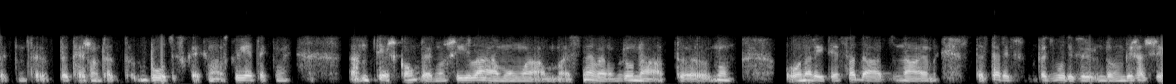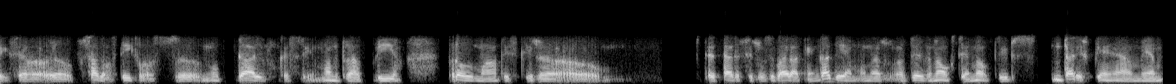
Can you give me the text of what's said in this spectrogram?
te, te, te tiešām tāda būtiska ekonomiska ietekme. Tieši konkrēti no šī lēmuma mēs nevaram runāt, nu, un arī tie sadārdzinājumi. Tas tarifs pēc būtības ir, domāju, bija atšķirīgs jau, jau sadals tīklos, nu, daļu, kas arī, manuprāt, bija problemātiski, ir tie tarifi ir uz vairākiem gadiem un ar, ar diezgan augstiem elektrības tarifu pieņēmumiem,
